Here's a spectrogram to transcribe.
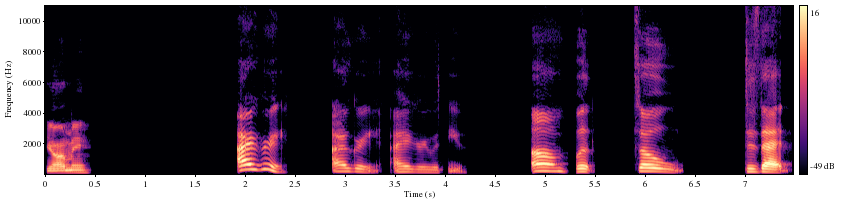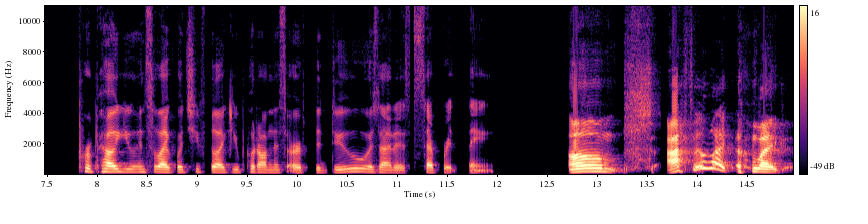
You know what I mean? I agree. I agree. I agree with you. Um, but so does that propel you into like what you feel like you put on this earth to do or is that a separate thing? Um i feel like like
